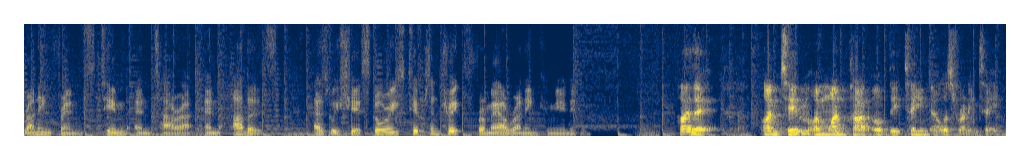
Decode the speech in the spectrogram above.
running friends Tim and Tara and others as we share stories, tips, and tricks from our running community. Hi there, I'm Tim. I'm one part of the Team Alice running team.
